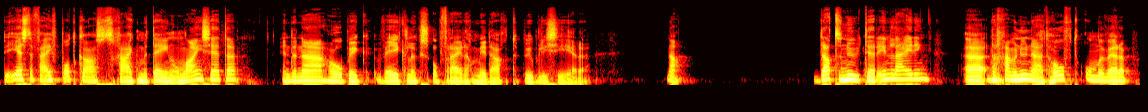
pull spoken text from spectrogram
De eerste vijf podcasts ga ik meteen online zetten. En daarna hoop ik wekelijks op vrijdagmiddag te publiceren. Nou, dat nu ter inleiding. Uh, dan gaan we nu naar het hoofdonderwerp.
